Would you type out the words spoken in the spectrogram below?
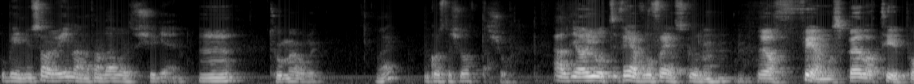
Robinho sa ju innan att han värvades för 21. Mm. Tomori. Nej, den kostar 28. Allt jag har gjort för euro för er skull. Vi har fem spelare till på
